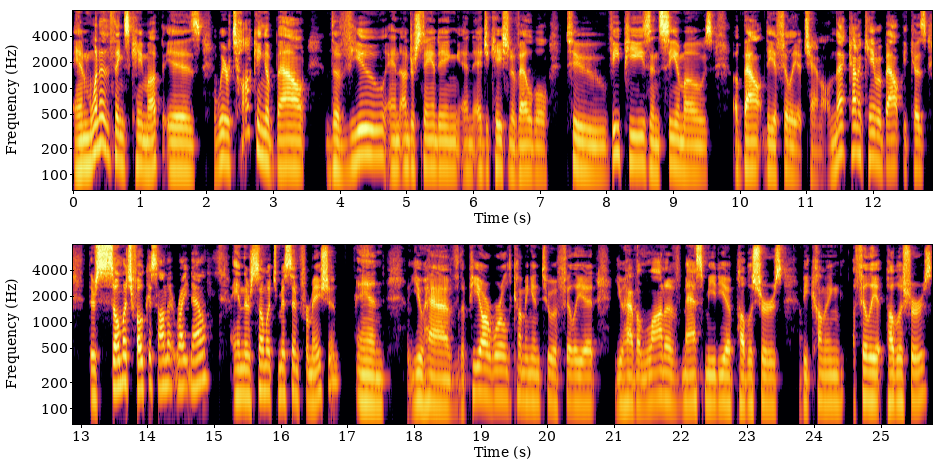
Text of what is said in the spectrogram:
and one of the things came up is we were talking about the view and understanding and education available to VPs and CMOs about the affiliate channel. And that kind of came about because there's so much focus on it right now and there's so much misinformation and you have the PR world coming into affiliate. You have a lot of mass media publishers becoming affiliate publishers.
